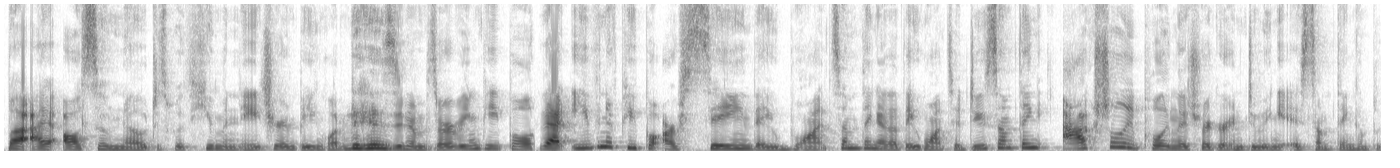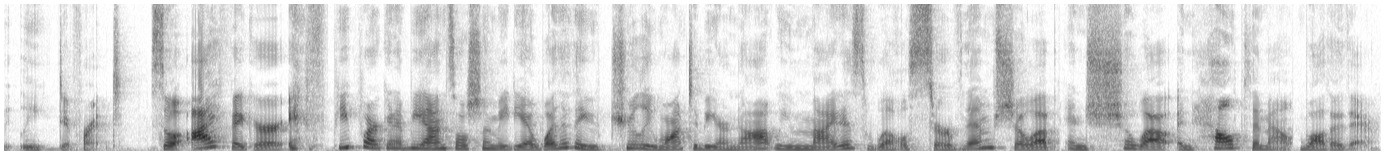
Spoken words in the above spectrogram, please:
But I also know just with human nature and being what it is and observing people that even if people are saying they want something and that they want to do something, actually pulling the trigger and doing it is something completely different. So I figure if people are going to be on social media, whether they truly want to be or not, we might as well serve them, show up, and show out and help them out while they're there.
